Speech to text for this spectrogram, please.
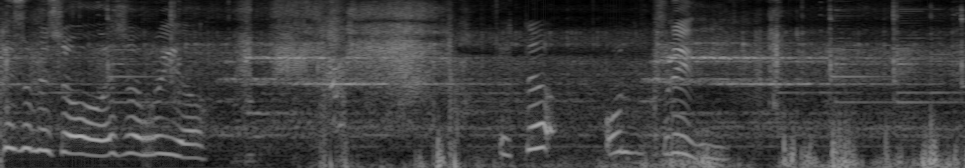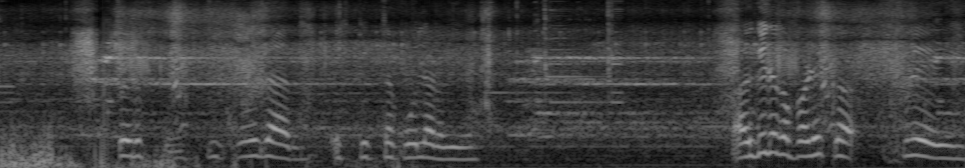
Qué son esos, esos ruidos. Está on Freddy. Espectacular, espectacular, digo. Aquí quiero que aparezca Freddy.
